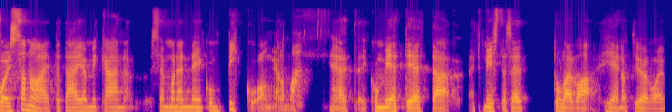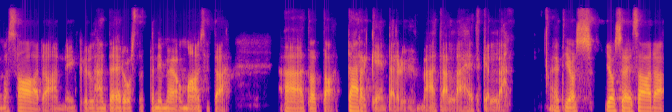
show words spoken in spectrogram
voisi sanoa, että tämä ei ole mikään semmoinen niin kuin pikkuongelma. Et kun miettii, että, että mistä se tuleva hieno työvoima saadaan, niin kyllähän te edustatte nimenomaan sitä ää, tota, tärkeintä ryhmää tällä hetkellä. Et jos, jos ei saada,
